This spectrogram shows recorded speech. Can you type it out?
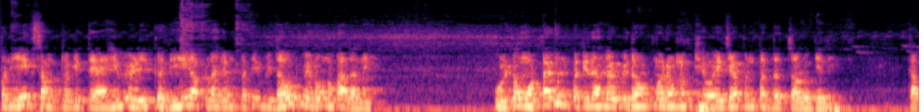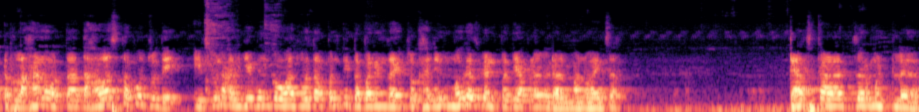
पण एक सांगतो की त्याही वेळी कधीही आपला गणपती विदाऊट मिरवणूक आला नाही. उलट मोठा गणपती झाल्यावर विदाऊट मिरवणूक ठेवायची आपण पद्धत चालू केली. का तर लहान होता दहा वाजता पोचू दे. इथून हलगी कुंक वाजवत आपण तिथपर्यंत जायचो खाली मगच गणपती आपला विराजमान व्हायचा. त्याच काळात जर म्हटलं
